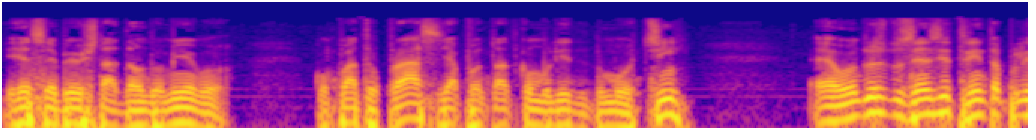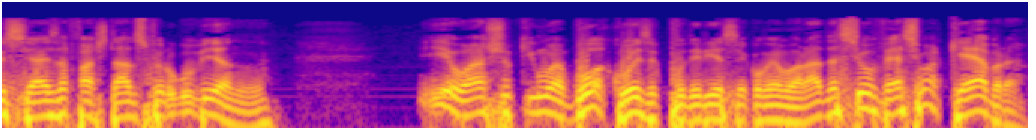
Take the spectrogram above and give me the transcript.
que recebeu o Estadão domingo com quatro praças e apontado como líder do motim, é um dos 230 policiais afastados pelo governo. Né? E eu acho que uma boa coisa que poderia ser comemorada é se houvesse uma quebra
